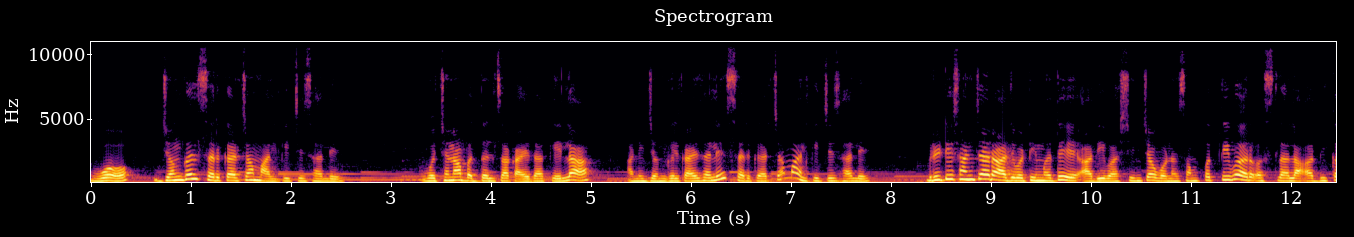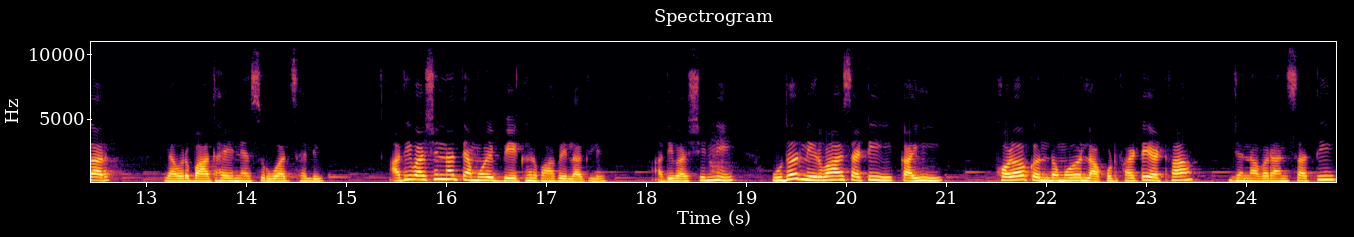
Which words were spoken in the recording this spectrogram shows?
व जंगल सरकारच्या मालकीचे झाले. वचनाबद्दलचा कायदा केला आणि जंगल काय झाले? सरकारच्या मालकीचे झाले. ब्रिटिशांच्या राजवटीमध्ये आदिवासींच्या वनसंपत्तीवर असलेला अधिकार यावर बाधा येण्यास सुरुवात झाली. आदिवासींना त्यामुळे बेघर व्हावे लागले. आदिवासींनी उदरनिर्वाहासाठी काही फळं कंदमुळं लाकूड फाटे अठवा जनावरांसाठी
